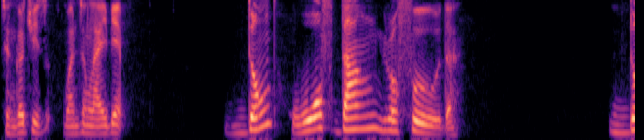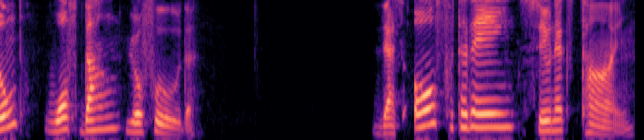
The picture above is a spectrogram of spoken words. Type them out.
整个句子完整来一遍。Don't wolf down your food. Don't wolf down your food. That's all for today. See you next time.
